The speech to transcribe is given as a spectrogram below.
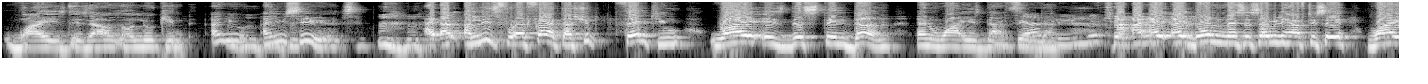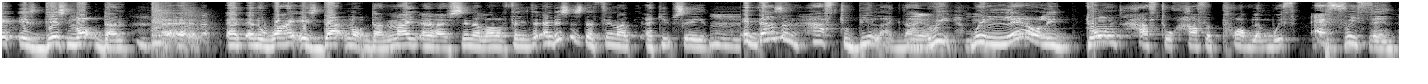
why is this house not looking? Are you mm-hmm. are you serious? Mm-hmm. I, at, at least for a fact, I should thank you. Why is this thing done and why is that Exactly. thing done? I, I, I don't necessarily have to say why is this not done uh, and, and why is that not done. And I, and I've seen a lot of things. And this is the thing I, I keep saying. It doesn't have to be like that. Yeah. We, we literally don't have to have a problem with everything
